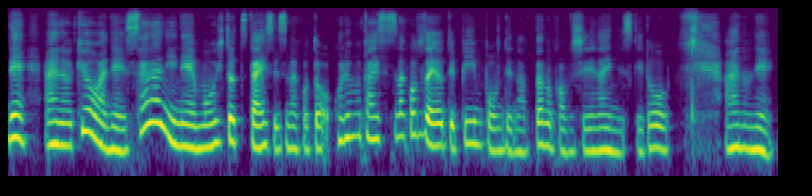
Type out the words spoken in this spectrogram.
で、あの、今日はね、さらにね、もう一つ大切なこと、これも大切なことだよってピンポンってなったのかもしれないんですけど、あのね、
